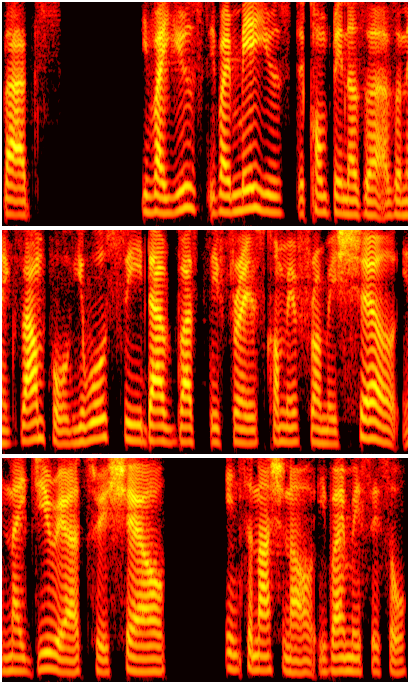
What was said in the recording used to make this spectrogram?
that if I used, if I may use the company as a, as an example, you will see that vast difference coming from a Shell in Nigeria to a Shell international, if I may say so.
